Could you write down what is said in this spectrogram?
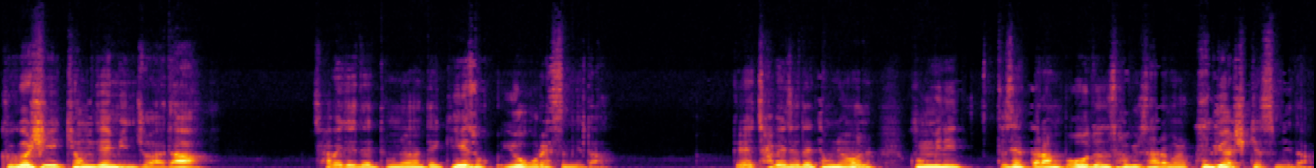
그것이 경제 민주화다. 차베즈 대통령한테 계속 요구를 했습니다. 그래서 차베즈 대통령은 국민의 뜻에 따라 모든 석유 산업을 국유화시켰습니다.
